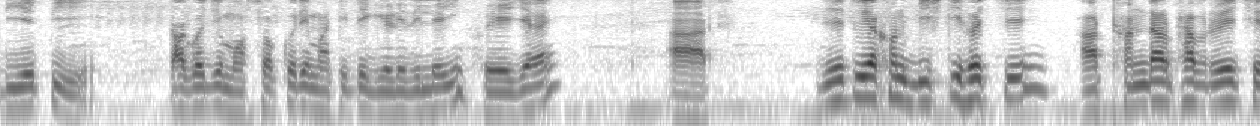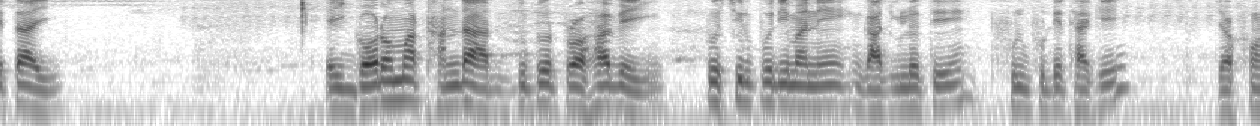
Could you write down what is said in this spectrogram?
ডিএপি কাগজে মশক করে মাটিতে গেড়ে দিলেই হয়ে যায়। আর যেহেতু এখন বৃষ্টি হচ্ছে আর ঠান্ডার ভাব রয়েছে, তাই এই গরম আর ঠান্ডার দুটোর প্রভাবেই প্রচুর পরিমাণে গাছগুলোতে ফুল ফুটে থাকে। যখন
